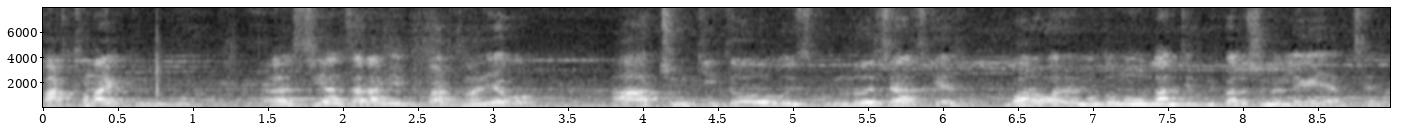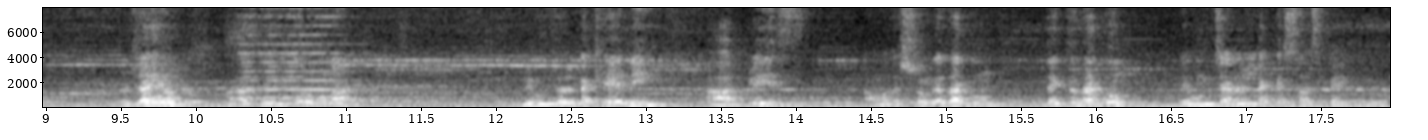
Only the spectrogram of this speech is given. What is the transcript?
প্রার্থনা একটু আহ, আর আমি প্রার্থনায় যাব। আর চুমকি তো স্কুল রয়েছে আজকে। বরাবরের মতন লাঞ্চের প্রিপারেশনে লেগে যাচ্ছে। তো যাই হোক আর দেরি করব না। লেবু জলটা খেয়ে নিই আর প্লিজ আমাদের সঙ্গে থাকুন, দেখতে থাকুন এবং চ্যানেলটাকে সাবস্ক্রাইব করুন।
